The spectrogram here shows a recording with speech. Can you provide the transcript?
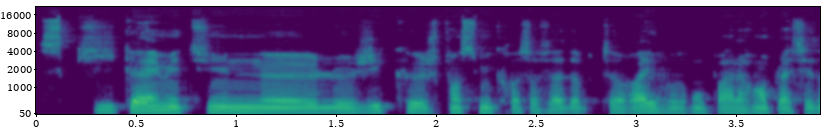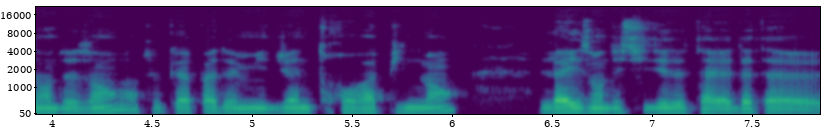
ce qui quand même est une, heu, logique que je pense Microsoft adoptera, ils voudront pas la remplacer dans 2 ans, en tout cas pas de mid-gen trop rapidement. Là, ils ont décidé de ta data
